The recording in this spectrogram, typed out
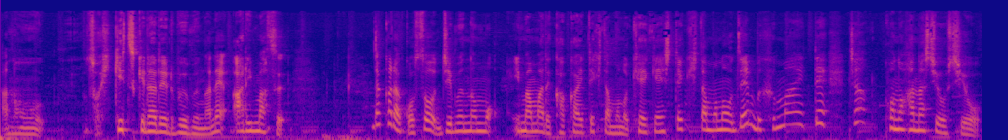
あの、そう引きつけられる部分がね、あります。だからこそ自分のも今まで抱えてきたもの経験してきたものを全部踏まえてじゃあこの話をしよ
